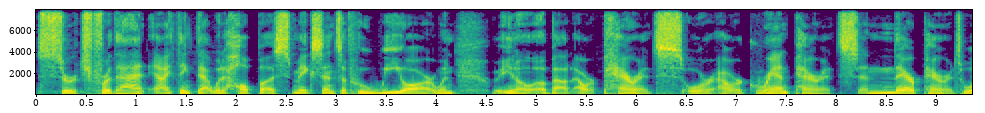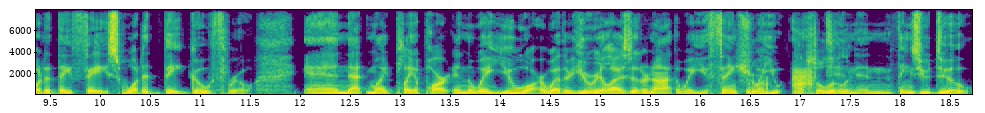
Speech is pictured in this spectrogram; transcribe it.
search for that. And I think that would help us make sense of who we are when, you know, about our parents or our grandparents and their parents. What did they face? What did they go through? And that might play a part in the way you are, whether you realize it or not, the way you think, sure. the way you act, Absolutely. And, and things you do.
